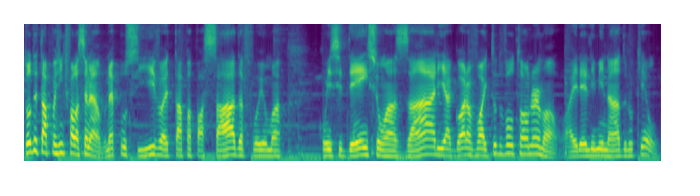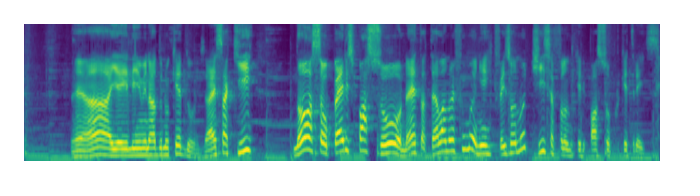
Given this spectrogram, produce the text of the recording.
toda etapa a gente fala assim, não, não é possível, a etapa passada foi uma coincidência, um azar, e agora vai tudo voltar ao normal. Aí ele é eliminado no Q1. Né? Ah, e é eliminado no Q2. Aí essa aqui, nossa, o Pérez passou, né? Tá até lá no F1 Mania, a gente fez uma notícia falando que ele passou pro Q3.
